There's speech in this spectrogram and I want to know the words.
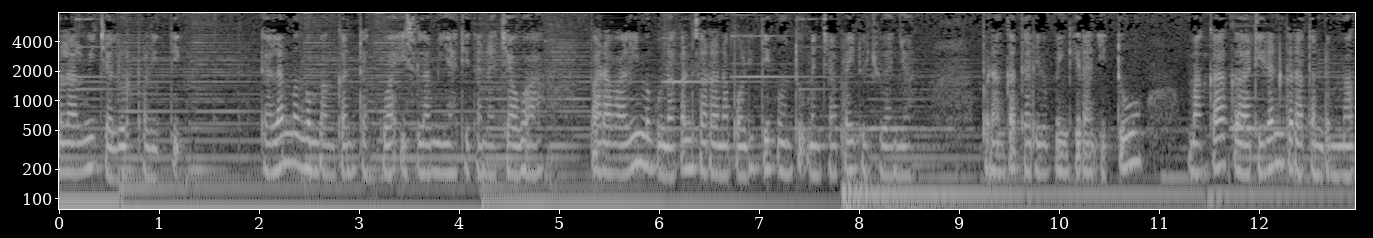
melalui jalur politik. Dalam mengembangkan dakwah Islamiyah di tanah Jawa, para wali menggunakan sarana politik untuk mencapai tujuannya. Berangkat dari pemikiran itu, maka kehadiran Keraton Demak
